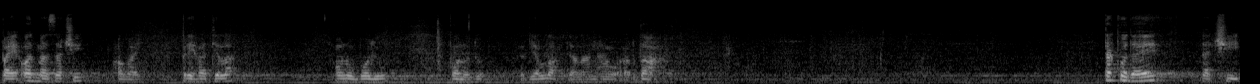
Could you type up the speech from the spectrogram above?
Pa je odmah, znači, ovaj, prihvatila onu bolju ponudu radi Allah teba anha arda. Tako da je, znači,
